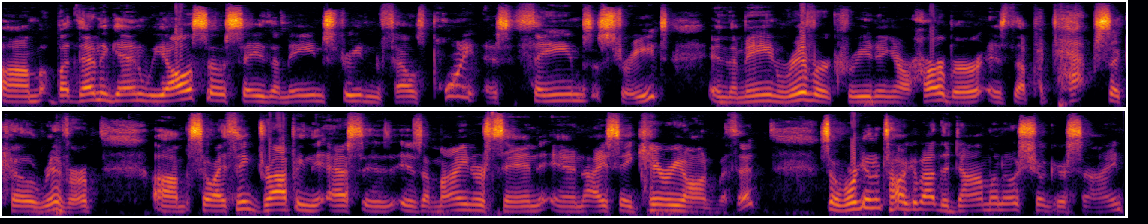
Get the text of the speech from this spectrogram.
Um, but then again, we also say the main street in Fells Point is Thames Street, and the main river creating our harbor is the Patapsco River. Um, so I think dropping the S is, is a minor sin, and I say carry on with it. So we're going to talk about the Domino Sugar sign.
